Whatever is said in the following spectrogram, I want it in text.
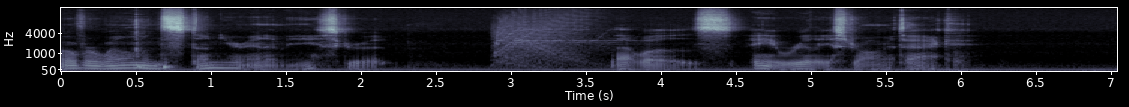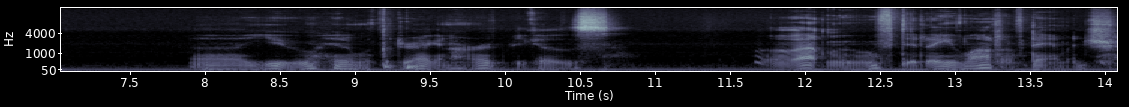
Overwhelm and stun your enemy. Screw it. That was a really strong attack. Uh, you hit him with the Dragon Heart because that move did a lot of damage.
